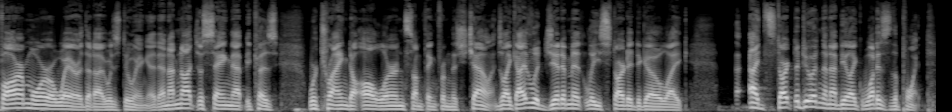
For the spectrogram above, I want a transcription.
far more aware that I was doing it. And I'm not just saying that because we're trying to all learn something from this challenge. Like I legitimately started to go like I'd start to do it and then I'd be like what is the point?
